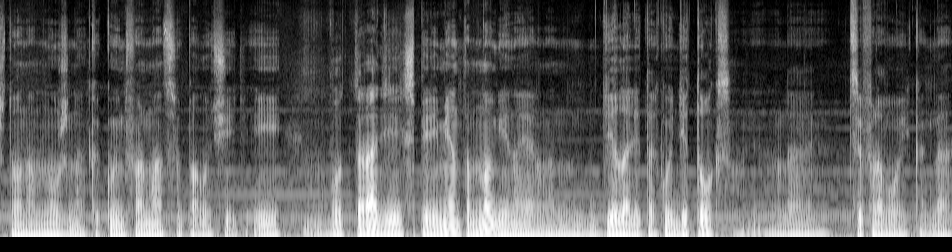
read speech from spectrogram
что нам нужно, какую информацию получить. И вот ради эксперимента многие, наверное, делали такой детокс да, цифровой, когда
